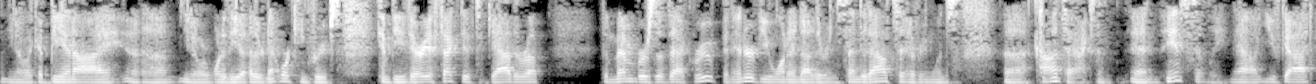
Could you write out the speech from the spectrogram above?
you know, like a BNI, uh, you know, or one of the other networking groups can be very effective to gather up the members of that group and interview one another and send it out to everyone's, uh, contacts and, and instantly. Now you've got,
